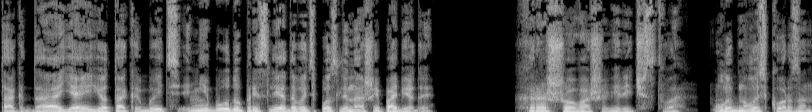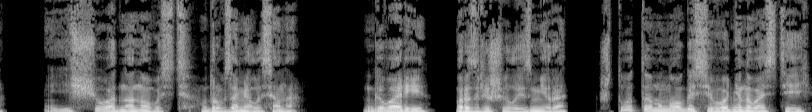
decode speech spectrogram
Тогда я ее, так и быть, не буду преследовать после нашей победы. — Хорошо, Ваше Величество, — улыбнулась Корзан. «Еще одна новость», — вдруг замялась она. «Говори», — разрешила Измира. «Что-то много сегодня новостей».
